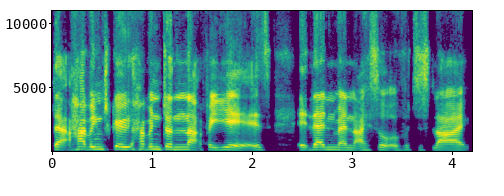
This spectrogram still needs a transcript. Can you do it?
That having to go, having done that for years, it then meant I sort of was just like,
